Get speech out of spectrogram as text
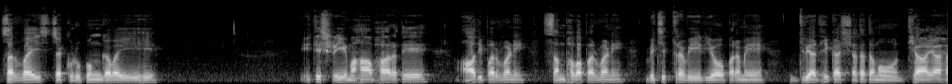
सर्वैश्च कुरुपुङ्गवैः इति श्रीमहाभारते आदिपर्वणि सम्भवपर्वणि विचित्रवीर्यो परमे द्व्यधिकशततमोऽध्यायः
